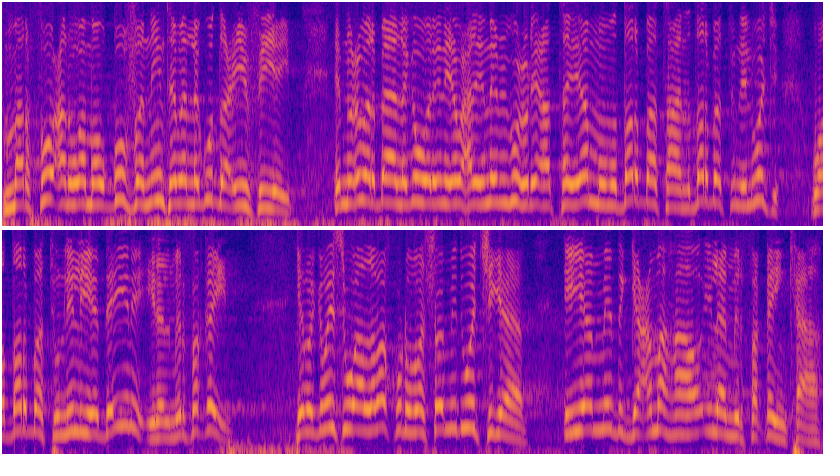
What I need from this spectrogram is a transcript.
marfuucan wa mawquufan intaba lagu daciifiyey. Ibnu cumar baa laga warinaya waxa nebigu wuxu uhi atayamumu darbataani darbatun lilwejhi wa darbatun lilyadayni ila almirfaqayn gebagabaysu waa laba ku dhufasho mid wejiga iyo mid gacmaha oo mirfaqaynka. Ah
